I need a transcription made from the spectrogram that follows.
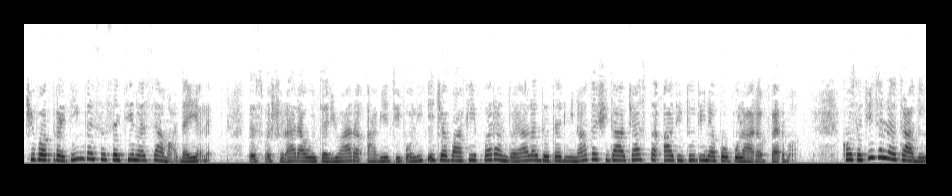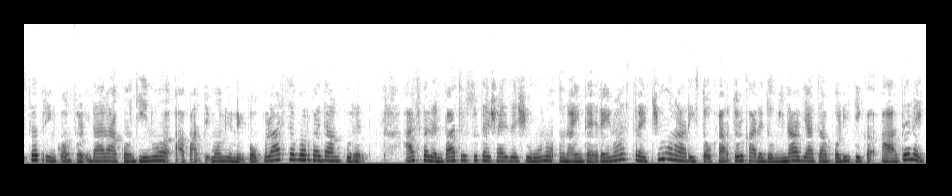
și vor pretinde să se țină seama de ele. Desfășurarea ulterioară a vieții politice va fi fără îndoială determinată și de această atitudine populară fermă. Consecințele traduse prin consolidarea continuă a patrimoniului popular se vor vedea în curând. Astfel, în 461, înaintea erei noastre, Cimon aristocratul care domina viața politică a Atenei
